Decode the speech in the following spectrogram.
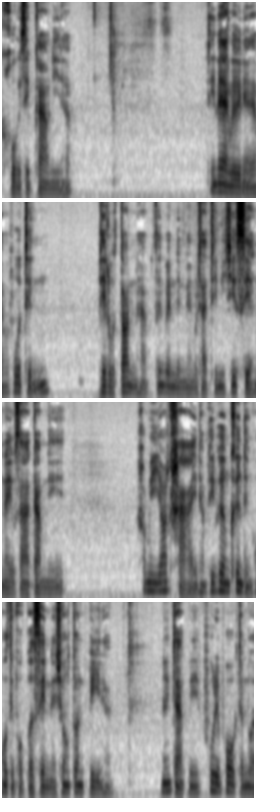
โควิด -19 นี้นะครับ ที่แรกเลยเนี่ยมาพูดถึงเพโลตอนนะครับ ซึ่งเป็นหนึ่งในบริษัทที่มีชื่อเสียงในอุตสาหกรรมนี้ เขามียอดขายนะครับที่เพิ่มขึ้นถึง 66%ในช่วงต้นปีนะครับ เนื่องจากมีผู้บริโภคจำนวน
